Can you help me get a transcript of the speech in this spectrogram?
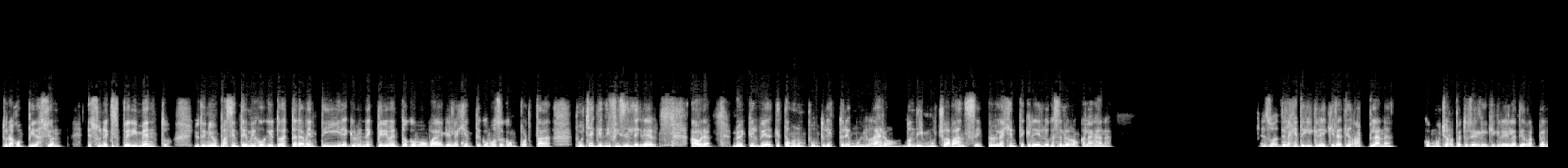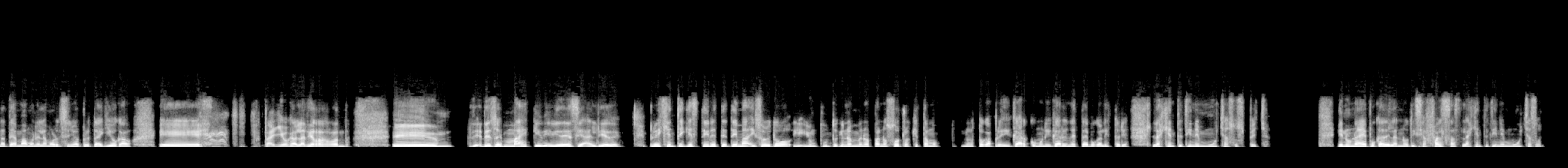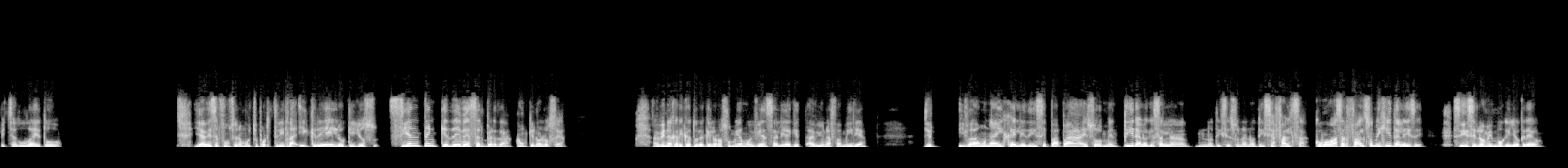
una conspiración, es un experimento. Yo tenía un paciente que me dijo que todo esto era mentira, que era un experimento como para que la gente cómo se comportaba. Pucha, que es difícil de creer. Ahora, no hay que olvidar que estamos en un punto de la historia muy raro, donde hay mucho avance, pero la gente cree lo que se le ronca la gana. Eso de la gente que cree que la Tierra es plana, con mucho respeto, si hay alguien que cree que la Tierra es plana, te amamos en el amor del Señor, pero está equivocado. Eh, está equivocado, la Tierra es ronda. Eh, de, eso hay más que evidencia al día de hoy. Pero hay gente que tiene este tema y sobre todo, y, un punto que no es menor para nosotros, que estamos, nos toca predicar, comunicar en esta época de la historia, la gente tiene mucha sospecha. En una época de las noticias falsas, la gente tiene mucha sospecha, duda de todo. Y a veces funciona mucho por tripa y cree lo que ellos sienten que debe ser verdad, aunque no lo sea. Había una caricatura que lo resumía muy bien, salía que había una familia y el y va una hija y le dice, papá, eso es mentira lo que sale en la noticia, es una noticia falsa. ¿Cómo va a ser falso, mi hijita? Le dice. Si dice lo mismo que yo creo.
